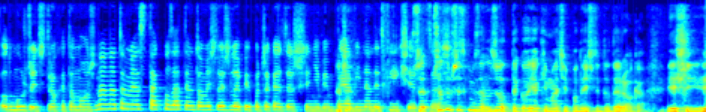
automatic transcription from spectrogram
odmurzyć trochę, to można. Natomiast tak poza tym, to myślę, że lepiej poczekać, aż się, nie wiem, znaczy, pojawi na Netflixie. Prze, przede wszystkim zależy od tego, jakie macie podejście do The Rocka. Jeśli...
